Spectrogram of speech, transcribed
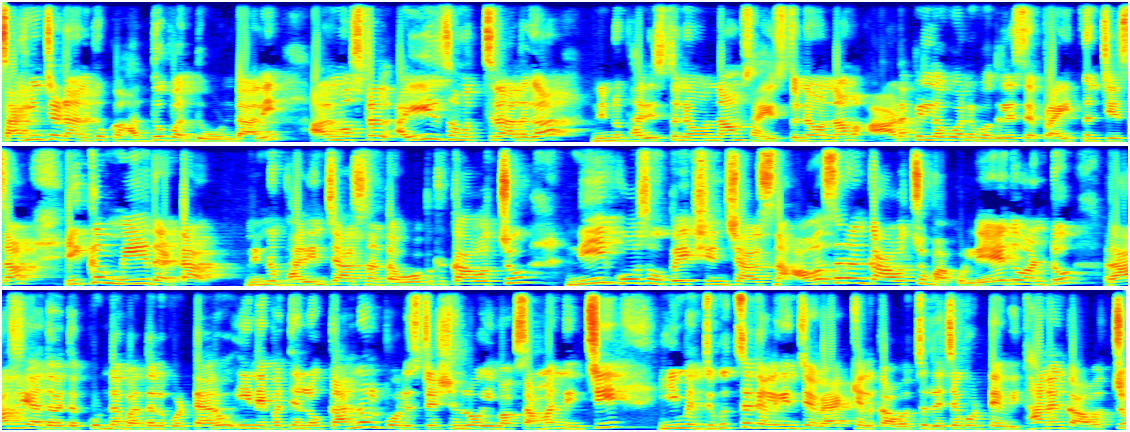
సహించడానికి ఒక హద్దు పద్దు ఉండాలి. ఆల్మోస్ట్ ఆల్ ఐదు సంవత్సరాలుగా నిన్ను భరిస్తూనే ఉన్నాం సహిస్తూనే ఉన్నాం ఆడపిల్లవు అని వదిలేసే ప్రయత్నం చేశాం. ఇక మీదట నిన్ను భరించాల్సినంత ఓపిక కావచ్చు నీ కోసం ఉపేక్షించాల్సిన అవసరం కావచ్చు మాకు లేదు అంటూ రాజు యాదవ్ అయితే కుండ బద్దలు కొట్టారు. ఈ నేపథ్యంలో కర్నూలు పోలీస్ స్టేషన్లో ఈమెకు సంబంధించి ఈమె జుగుత్స కలిగించే వ్యాఖ్యలు కావచ్చు రెచ్చగొట్టే విధానం కావచ్చు.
